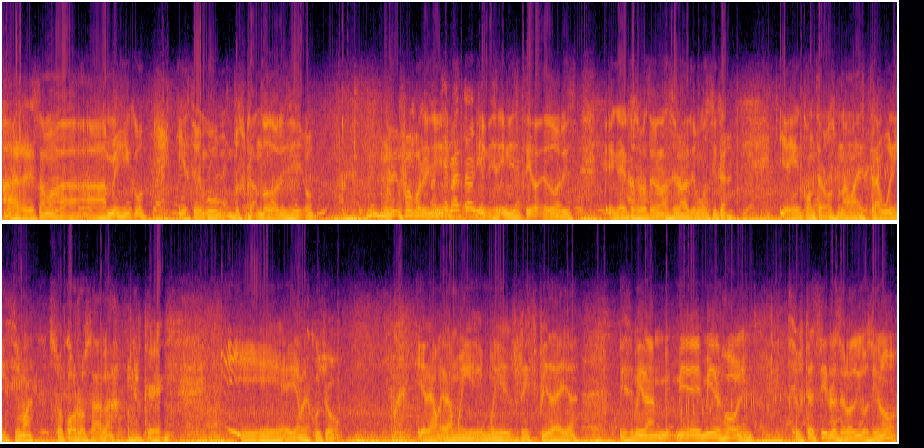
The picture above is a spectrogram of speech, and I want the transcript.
ah, regresamos a, a México y estuvimos buscando Doris y yo. Fue por Conservatorio. ini- iniciativa de Doris en el Conservatorio Nacional de Música y ahí encontramos una maestra buenísima, Socorro Sala Ok. y ella me escuchó y era, era muy muy ríspida ella. Dice mira mi- mire mire joven si usted sirve se lo digo si no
